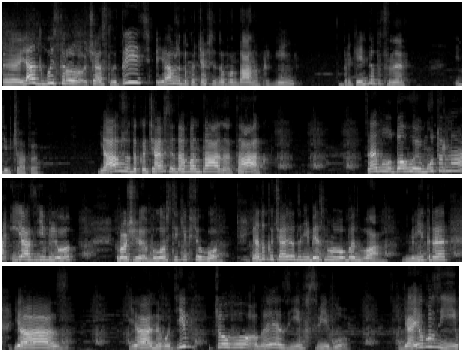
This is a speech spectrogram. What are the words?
е, як швидко час летить, я вже докачався до фонтану, прикинь. Прикиньте, пацани і дівчата. Я вже докачався до фонтана, так. Це було довго і муторно, і я з'їв льод. Коротше, було стільки всього. Я докачався до небесного В2. Мені треба. Я. Я не хотів цього, але я з'їв світло. Я його з'їв,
